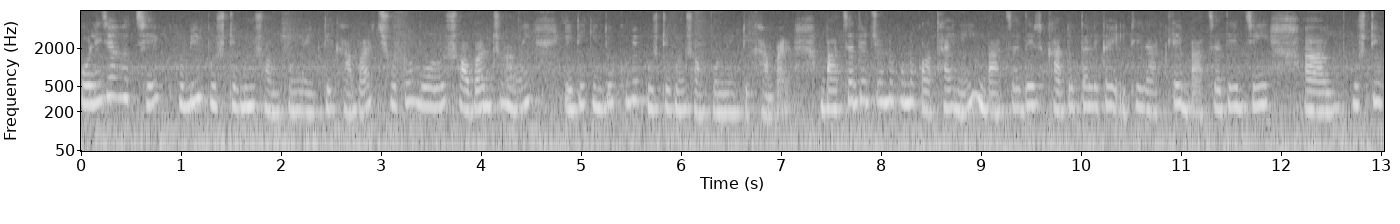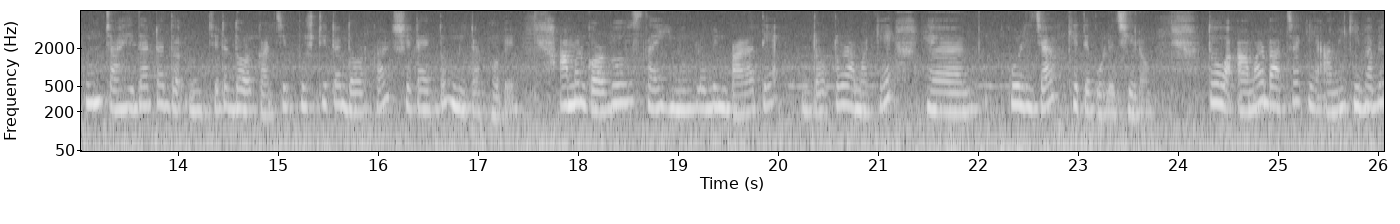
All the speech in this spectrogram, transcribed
কলিজা হচ্ছে খুবই পুষ্টিগুণ সম্পন্ন একটি খাবার। ছোট বড় সবার জন্যই এটি কিন্তু খুবই পুষ্টিগুণ সম্পন্ন একটি খাবার। বাচ্চাদের জন্য কোনো কথাই নেই। বাচ্চাদের খাদ্য তালিকায় এটি রাখলে বাচ্চাদের আহ, পুষ্টিগুণ চাহিদাটা যেটা দরকার যে পুষ্টিটা দরকার সেটা একদম মিট আপ হবে। আমার গর্ভাবস্থায় হিমোগ্লোবিন বাড়াতে ডক্টর আমাকে কলিজা খেতে বলেছিল। তো আমার বাচ্চাকে আমি কীভাবে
